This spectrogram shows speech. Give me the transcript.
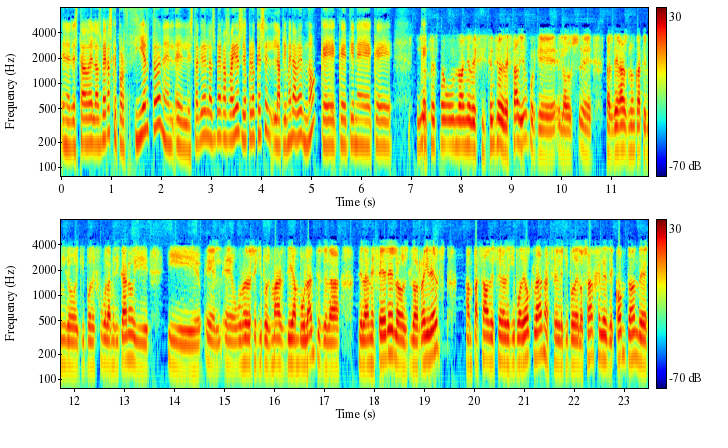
en el estado de Las Vegas, que por cierto, en el, estadio de Las Vegas Raiders, yo creo que es la primera vez, ¿no? Que, tiene que. Sí, es el segundo año de existencia del estadio, porque los eh, Las Vegas nunca ha tenido equipo de fútbol americano y, y el, eh, uno de los equipos más deambulantes de la, de la NFL, los, los Raiders, han pasado de ser el equipo de Oakland a ser el equipo de Los Ángeles, de Compton, de,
